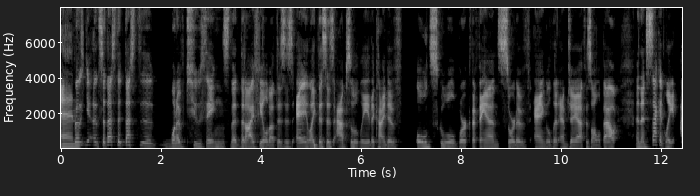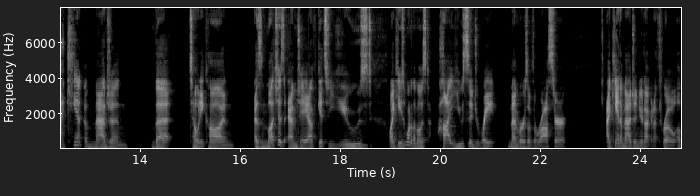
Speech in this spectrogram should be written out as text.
And But yeah, so that's the that's the one of two things that that I feel about this is a like this is absolutely the kind of old school work the fans sort of angle that MJF is all about, and then secondly, I can't imagine that Tony Khan, as much as MJF gets used, like he's one of the most high usage rate members of the roster. I can't imagine you're not going to throw a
